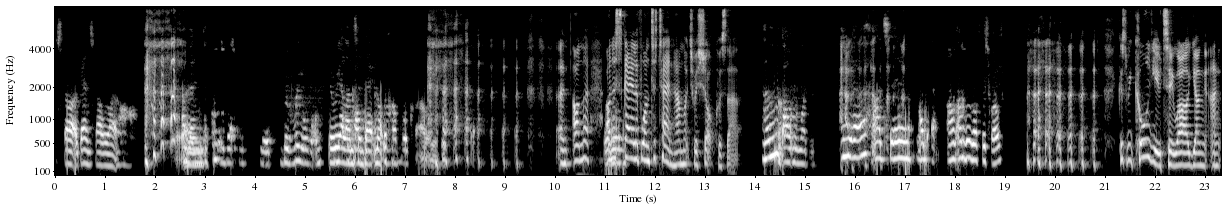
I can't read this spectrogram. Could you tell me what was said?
start again. So I was like, oh. and then the Anton Deck the real one, the real not the Anton cardboard deck, not the cutout. cardboard cutout. and on a on a scale of one to ten, how much of a shock was that? Um, About an eleven. yeah, I'd say I'd, I'm, I'm gonna go for twelve. Because we call you to our young An-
